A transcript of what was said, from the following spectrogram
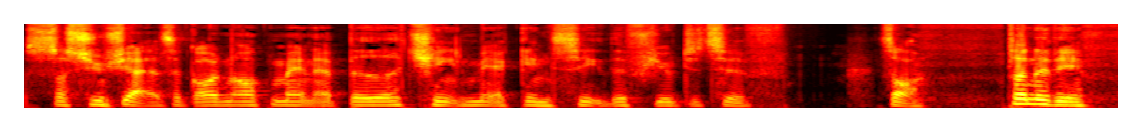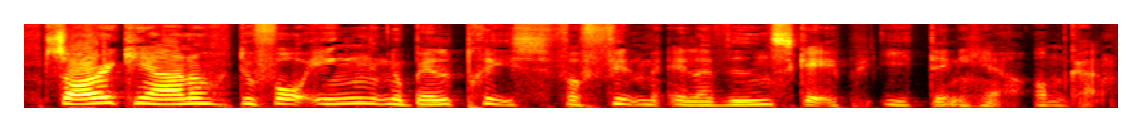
så synes jeg altså godt nok, man er bedre tjent med at gense The Fugitive. Så Sådan er det. Sorry, Keanu, du får ingen Nobelpris for film eller videnskab i den her omgang.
